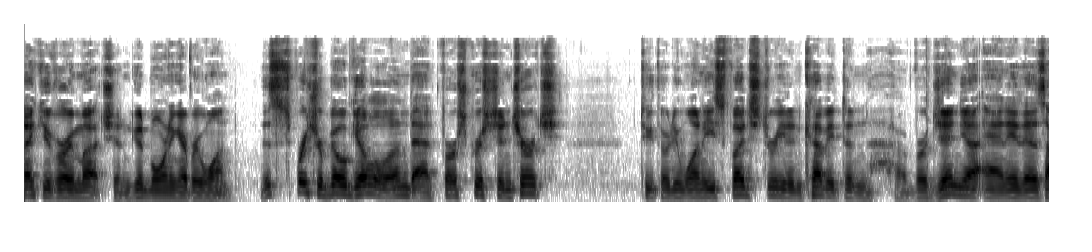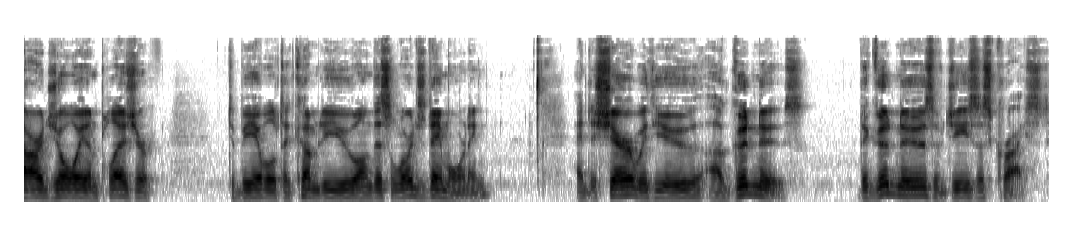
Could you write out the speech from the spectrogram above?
Thank you very much, and good morning, everyone. This is Preacher Bill Gilliland at First Christian Church, 231 East Fudge Street in Covington, Virginia, and it is our joy and pleasure to be able to come to you on this Lord's Day morning and to share with you uh, good news, the good news of Jesus Christ.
